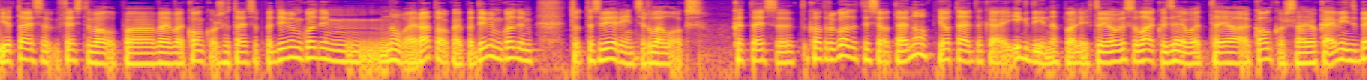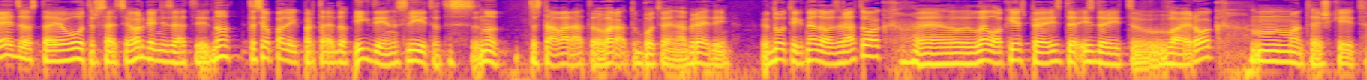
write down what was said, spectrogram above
ja taisa festivālu pa, vai, vai konkursu taisa pa diviem gadiem, nu, vai ratok vai pa diviem gadiem, tad tas vierīns ir leloks kad es katru gadu tas jau tā, nu, jau tā, tā kā ikdiena paliek. Tu jau visu laiku dzīvot tajā konkursā, jo kā viens beidzas, tā jau otrs aicināja organizēt. Nu, tas jau paliek par tādu ikdienas lietu. Tas, nu, tas tā varētu, varētu būt vienā brīdī. Notiek nedaudz retāk, e, lielāka iespēja izdarīt vairāk. Man tieši kīt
